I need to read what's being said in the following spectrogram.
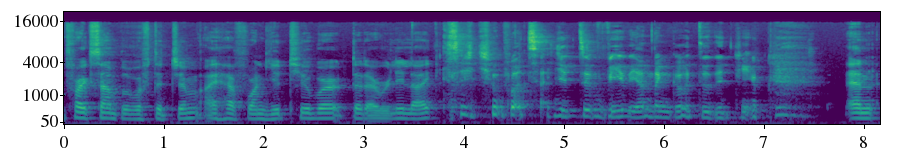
for example, with the gym, I have one YouTuber that I really like, So you watch a YouTube video and then go to the gym. and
